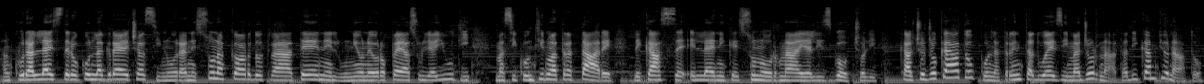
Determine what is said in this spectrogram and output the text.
Ancora all'estero con la Grecia, sinora nessun accordo tra Atene e l'Unione Europea sugli aiuti, ma si continua a trattare. Le casse elleniche sono ormai agli sgoccioli. Calcio giocato con la 32esima giornata di campionato.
